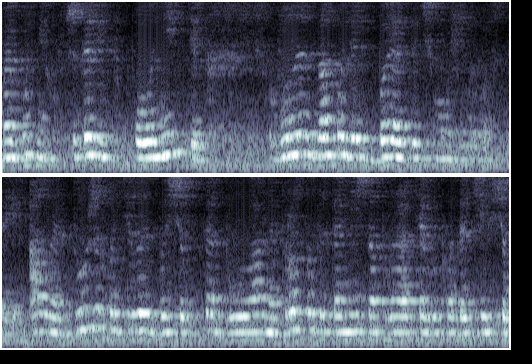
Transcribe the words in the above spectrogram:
майбутніх вчителів полоністів. Вони знаходять безліч можливостей, але дуже хотілося б, щоб це була не просто титанічна праця викладачів, щоб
